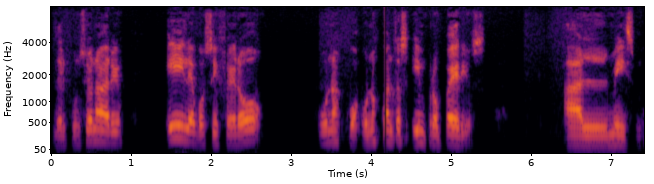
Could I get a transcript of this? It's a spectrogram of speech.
del funcionario y le vociferó unos cuantos improperios al mismo.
